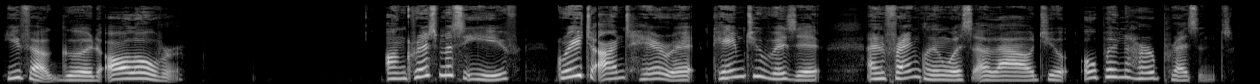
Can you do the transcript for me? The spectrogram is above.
he felt good all over. On Christmas Eve, Great Aunt Harriet came to visit, and Franklin was allowed to open her present.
